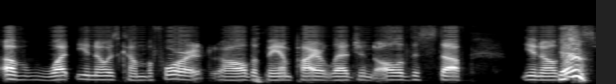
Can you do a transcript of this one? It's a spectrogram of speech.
of what you know has come before it. All the vampire legend, all of this stuff, you know, Yeah. that's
